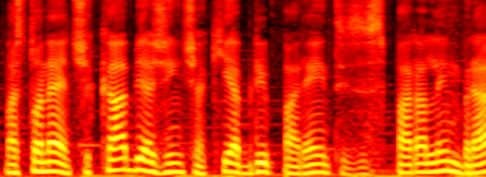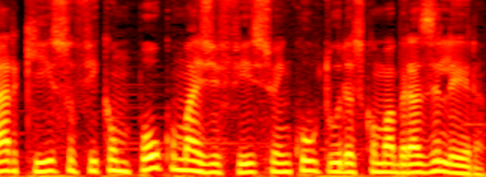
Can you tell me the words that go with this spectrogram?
Mas, Tonete, cabe a gente aqui abrir parênteses para lembrar que isso fica um pouco mais difícil em culturas como a brasileira,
